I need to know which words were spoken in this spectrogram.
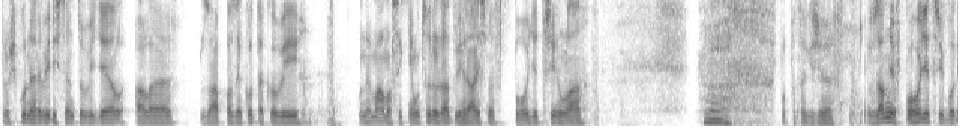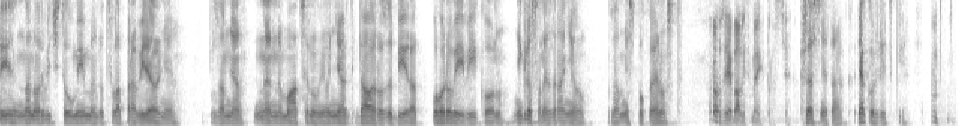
trošku nervy, když jsem to viděl, ale zápas jako takový nemám asi k němu co dodat. Vyhráli jsme v pohodě 3-0. Po- po- Takže za mě v pohodě tři body, na Norwich to umíme docela pravidelně. Za mě ne, nemá cenu ho nějak dál rozebírat. Pohodový výkon, nikdo se nezranil, za mě spokojenost. Rozjebali sme ich proste. Přesně tak, jako vždycky.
